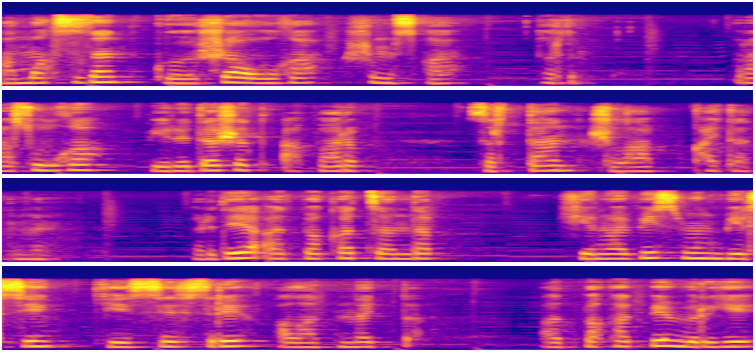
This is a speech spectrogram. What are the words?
Амалсыздан көрші ауылға жұмысқа тұрдым. Расулға передачат апарып сырттан жылап қайтатынмын. Бірде адвокат звондап жиырма бес мың берсең кездестіре алатынын айтты. Адвокатпен бірге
